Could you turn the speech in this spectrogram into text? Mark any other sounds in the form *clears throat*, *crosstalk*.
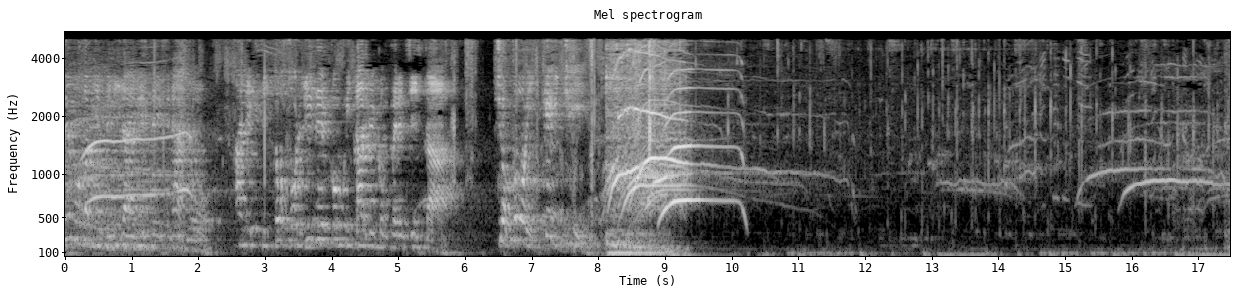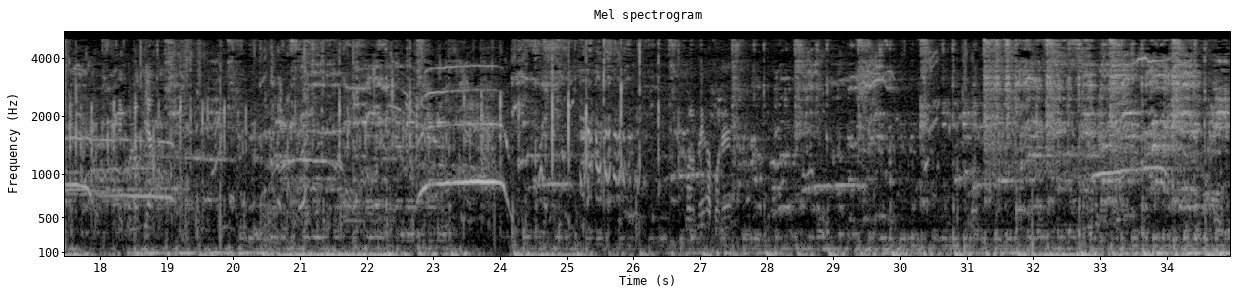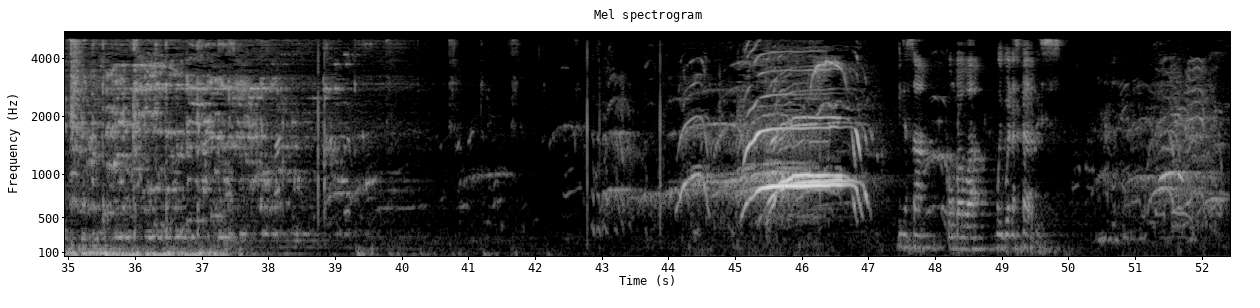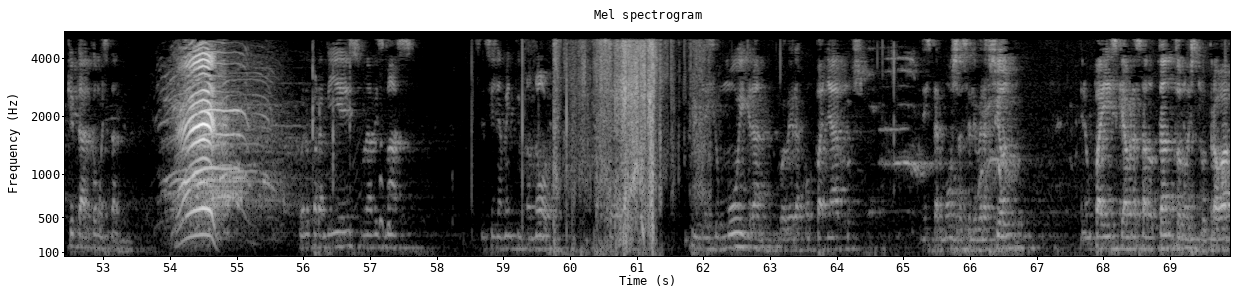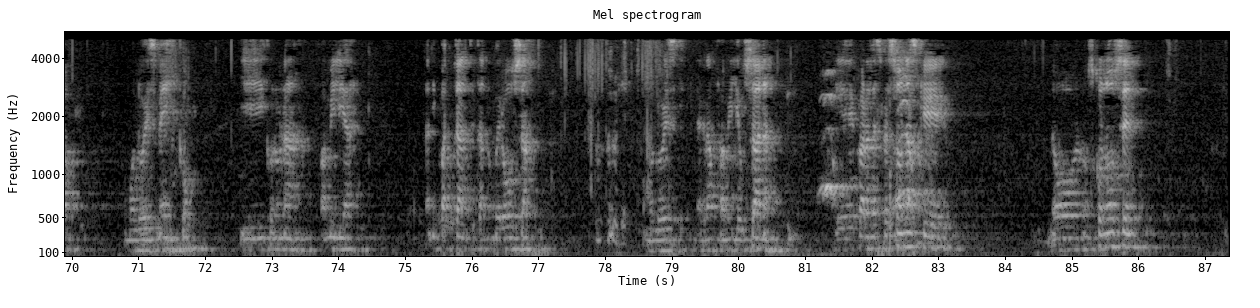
Demos la bienvenida en este escenario al exitoso líder comunitario y conferencista, Yokoi Keiichi. País que ha abrazado tanto nuestro trabajo como lo es México y con una familia tan impactante, tan numerosa como lo es la gran familia Usana. Eh, para las personas que no nos conocen,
